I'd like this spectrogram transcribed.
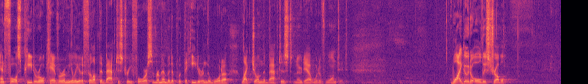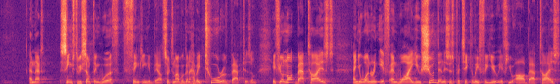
And force Peter or Kev or Amelia to fill up the baptistry for us and remember to put the heater in the water like John the Baptist no doubt would have wanted. Why go to all this trouble? And that seems to be something worth thinking about. So tonight we're going to have a tour of baptism. If you're not baptized and you're wondering if and why you should, then this is particularly for you. If you are baptized,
